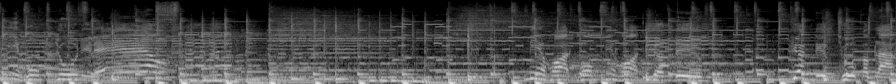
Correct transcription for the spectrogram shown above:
มีหุบอยู่นี่แล้วมีหอดหมมีหอดเครื่องดื่ม เครื่องดื่มชูกำลัง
